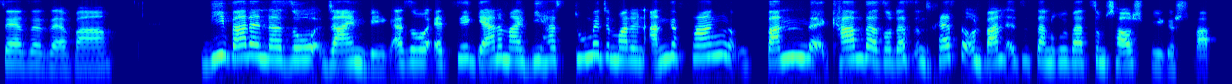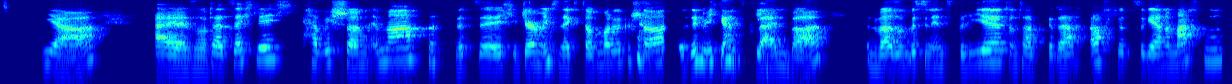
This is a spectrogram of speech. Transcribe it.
Sehr, sehr, sehr wahr. Wie war denn da so dein Weg? Also erzähl gerne mal, wie hast du mit dem Modeln angefangen? Wann kam da so das Interesse und wann ist es dann rüber zum Schauspiel geschwappt? Ja, also tatsächlich habe ich schon immer, witzig, Germany's Next Top Model geschaut, seitdem ich ganz klein war und war so ein bisschen inspiriert und habe gedacht, ach, ich würde es so gerne machen.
